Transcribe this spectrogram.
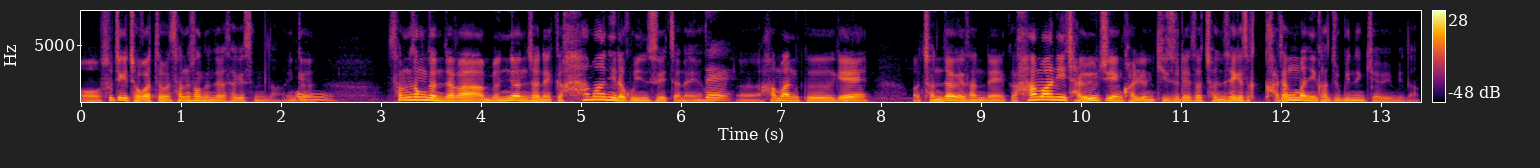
어, 솔직히 저 같으면 삼성전자를 사겠습니다. 그러니까 오. 삼성전자가 몇 년 전에 그 하만이라고 인수했잖아요. 네. 어, 하만 그게 어, 전장회사인데 그 하만이 자율주행 관련 기술에서 전 세계에서 가장 많이 가지고 있는 기업입니다.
